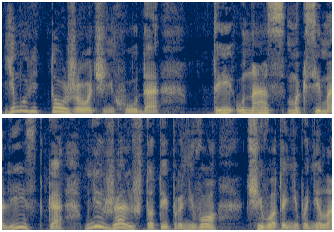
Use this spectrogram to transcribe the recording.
«Ему ведь тоже очень худо. ты у нас максималистка. Мне жаль, что ты про него чего-то не поняла.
